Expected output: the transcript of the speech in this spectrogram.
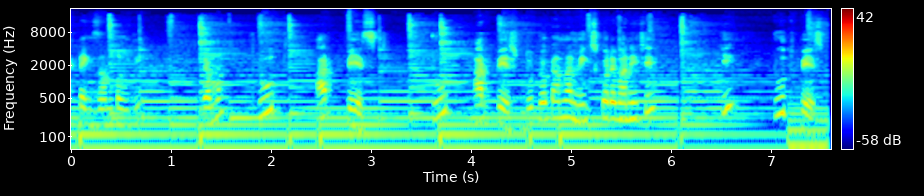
একটা এক্সাম্পল দিই। যেমন টুথ আর পেস্ট টুথ আর পেস্ট দুটোকে আমরা মিক্স করে বানিয়েছি। কি? টুথপেস্ট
